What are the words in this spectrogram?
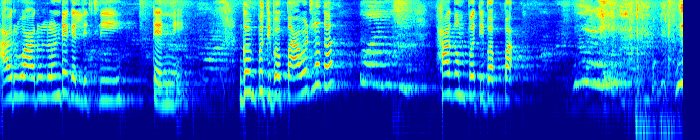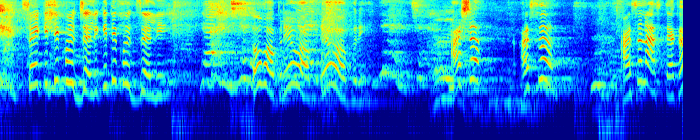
आरू आरू लोंढे गल्लीतली त्यांनी. गणपती बाप्पा आवडला का? हा गणपती बाप्पा. साई किती खुश झाली किती खुश झाली? ओ बापरे ओ बापरे ओ बापरे. असं असं असं नाचत्या का?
